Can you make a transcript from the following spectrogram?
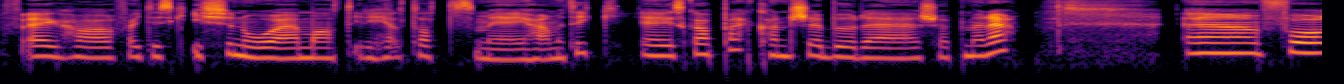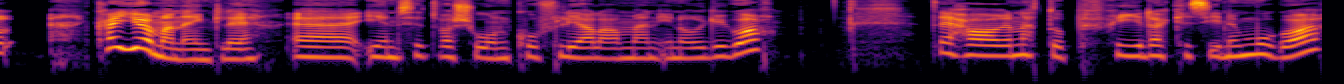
for jeg har faktisk ikke noe mat i det hele tatt som er i hermetikk i skapet. Kanskje jeg burde kjøpe meg det. Eh, For hva gjør man egentlig eh, i en situasjon hvor flyalarmen i Norge går? Det har nettopp Frida Kristine Mogård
